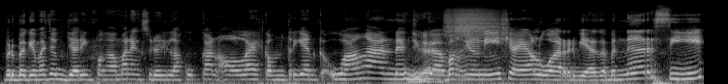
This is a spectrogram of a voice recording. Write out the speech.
berbagai macam jaring pengaman yang sudah dilakukan oleh Kementerian Keuangan dan juga Yes. Bank Indonesia ya luar biasa bener sih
